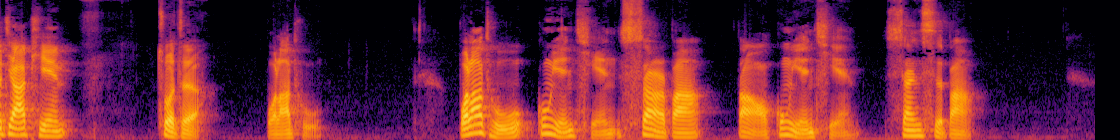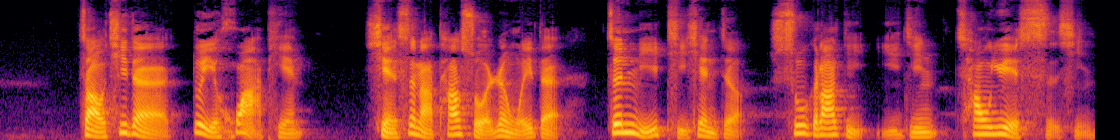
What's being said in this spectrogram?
家篇，作者柏拉图。柏拉图公元前四二八到公元前三四八，早期的对话篇显示了他所认为的真理体现者苏格拉底已经超越死刑，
